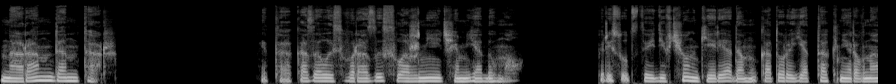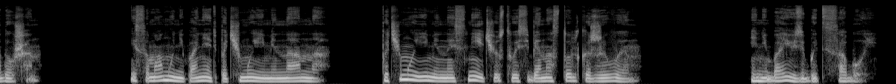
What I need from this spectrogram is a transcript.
Наран Дантар. Это оказалось в разы сложнее, чем я думал. Присутствие девчонки рядом, которой я так неравнодушен. И самому не понять, почему именно она. Почему именно с ней чувствую себя настолько живым. И не боюсь быть собой.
